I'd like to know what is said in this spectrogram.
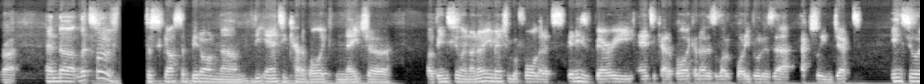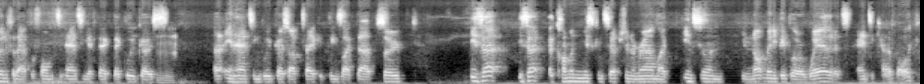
Right. And uh, let's sort of discuss a bit on um, the anti-catabolic nature of insulin. I know you mentioned before that it's it is very anti-catabolic. I know there's a lot of bodybuilders that actually inject insulin for that performance enhancing effect, that glucose mm-hmm. uh, enhancing glucose uptake and things like that. So, is that is that a common misconception around like insulin? not many people are aware that it's anti-catabolic.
